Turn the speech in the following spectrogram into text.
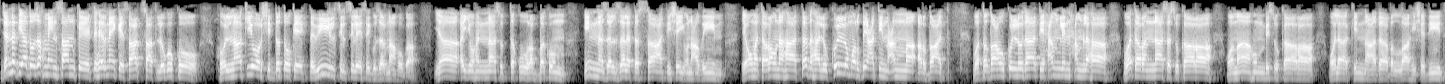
جنت یا دوزخ میں انسان کے ٹہرنے کے ساتھ ساتھ لوگوں کو ہولناکیوں اور شدتوں کے ایک طویل سلسلے سے گزرنا ہوگا۔ یا ایوہ الناس اتقوا ربکم ان زلزلت الساعة شیء عظیم۔ یوم ترونها تذهل كل مرضعة عما ارضعت۔ وتضع كل ذات حمل حملها وترى الناس سكارى وما هم بسكارى ولكن عذاب الله شدید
